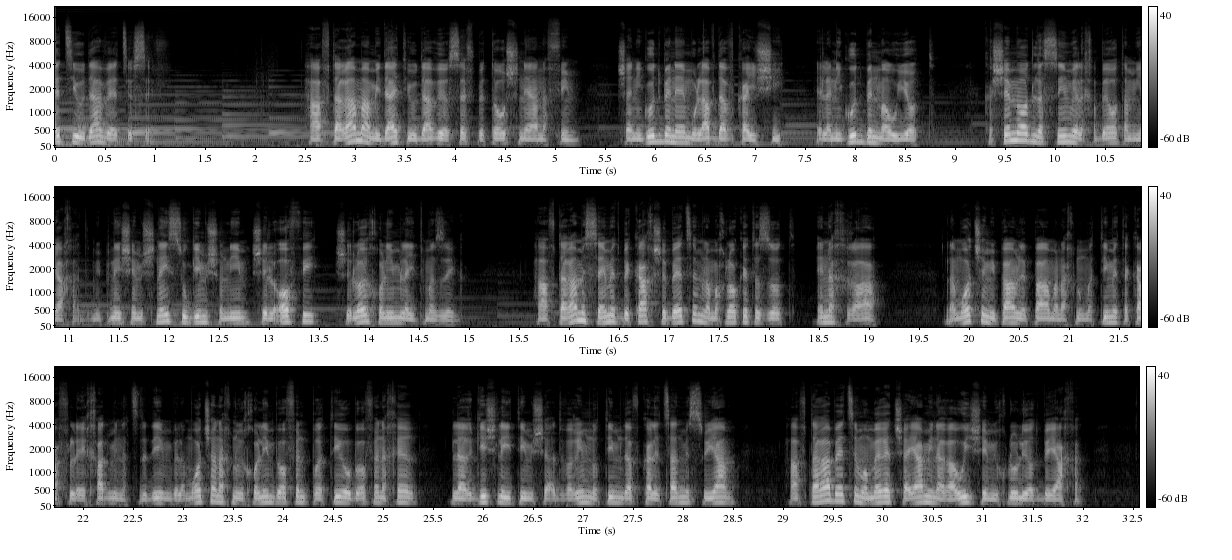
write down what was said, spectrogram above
עץ יהודה ועץ יוסף. ההפטרה מעמידה את יהודה ויוסף בתור שני ענפים, שהניגוד ביניהם הוא לאו דווקא אישי, אלא ניגוד בין מהויות. קשה מאוד לשים ולחבר אותם יחד, מפני שהם שני סוגים שונים של אופי שלא יכולים להתמזג. ההפטרה מסיימת בכך שבעצם למחלוקת הזאת אין הכרעה. למרות שמפעם לפעם אנחנו מטים את הכף לאחד מן הצדדים, ולמרות שאנחנו יכולים באופן פרטי או באופן אחר להרגיש לעיתים שהדברים נוטים דווקא לצד מסוים, ההפטרה בעצם אומרת שהיה מן הראוי שהם יוכלו להיות ביחד.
